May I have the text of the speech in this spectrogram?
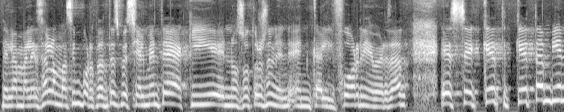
de la maleza lo más importante, especialmente aquí nosotros en, California, ¿verdad? Este, ¿qué, ¿Qué también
